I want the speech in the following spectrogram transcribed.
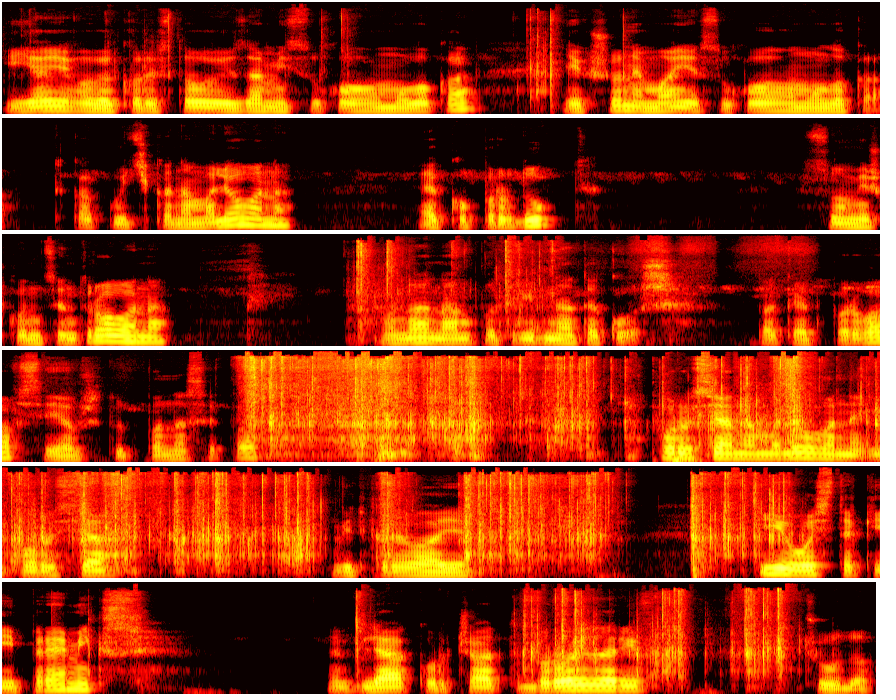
І я його використовую замість сухого молока, якщо немає сухого молока. Така кучка намальована, екопродукт, суміш концентрована. Вона нам потрібна також. Пакет порвався, я вже тут понасипав. Порося намальоване і порося відкриває. І ось такий премікс для курчат бройлерів. Чудо.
